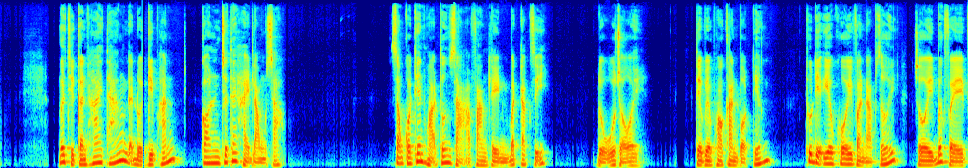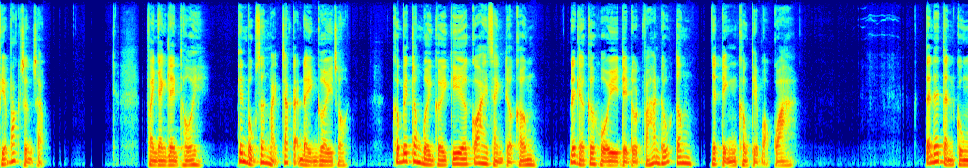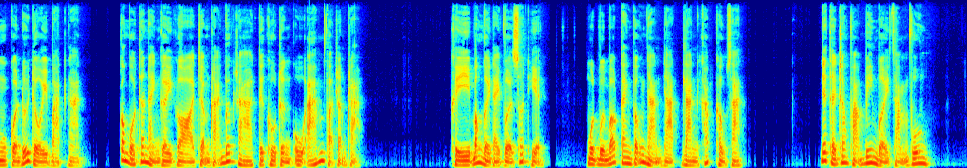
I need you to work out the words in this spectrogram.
Ngươi chỉ cần 2 tháng đã đuổi kịp hắn, còn chưa thấy hài lòng sao? Giọng của thiên hỏa tôn giả vang lên bất đắc dĩ. Đủ rồi. Tiểu viêm ho khan một tiếng, thu địa yêu khôi và nạp giới, rồi bước về phía bắc rừng rậm. Phải nhanh lên thôi, thiên bục sơn mạch chắc đã đầy người rồi. Không biết trong 10 người kia có ai giành được không? Đây là cơ hội để đột phá đấu tông, nhất định không thể bỏ qua. Tại nơi tận cùng của núi đồi bạt ngàn, có một thân ảnh gầy gò chậm rãi bước ra từ khu rừng u ám và rậm rạp. Khi bóng người này vừa xuất hiện, một mùi báo tanh bỗng nhàn nhạt, nhạt lan khắp không gian. Nhất thời trong phạm vi mười dặm vuông,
